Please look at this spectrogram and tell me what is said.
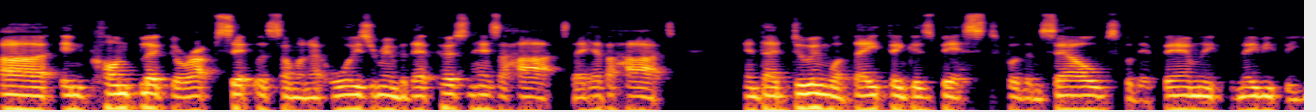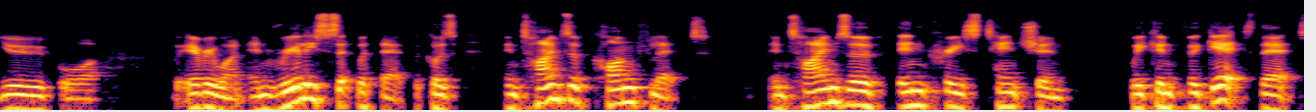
uh, in conflict or upset with someone, I always remember that person has a heart. They have a heart and they're doing what they think is best for themselves, for their family, for maybe for you, for, for everyone. And really sit with that because in times of conflict, in times of increased tension, we can forget that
